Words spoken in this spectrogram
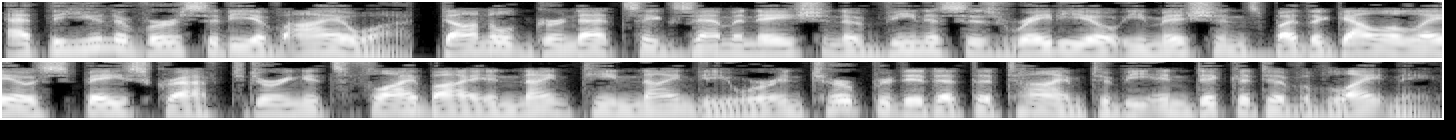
At the University of Iowa, Donald Gurnett's examination of Venus's radio emissions by the Galileo spacecraft during its flyby in 1990 were interpreted at the time to be indicative of lightning.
